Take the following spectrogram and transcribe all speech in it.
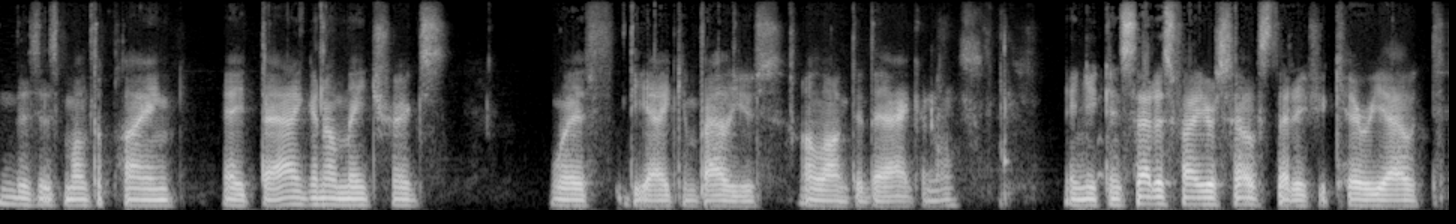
And this is multiplying a diagonal matrix with the eigenvalues along the diagonals. And you can satisfy yourselves that if you carry out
